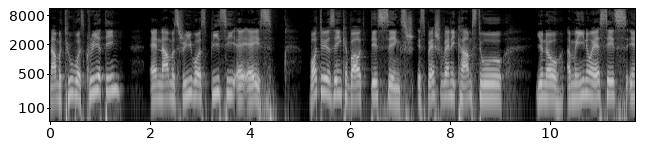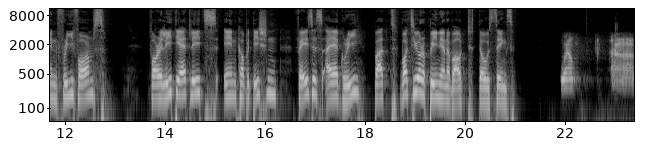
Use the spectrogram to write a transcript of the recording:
Number two was creatine and number three was BCAAs. What do you think about these things, especially when it comes to, you know, amino acids in free forms? For elite athletes in competition phases, I agree. But what's your opinion about those things? Well, uh,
